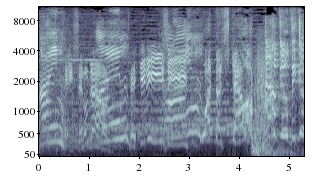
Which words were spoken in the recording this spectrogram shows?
I'm... Hey, settle down. I'm- Take it easy. I'm- What the scallop? I'm a goofy goober.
